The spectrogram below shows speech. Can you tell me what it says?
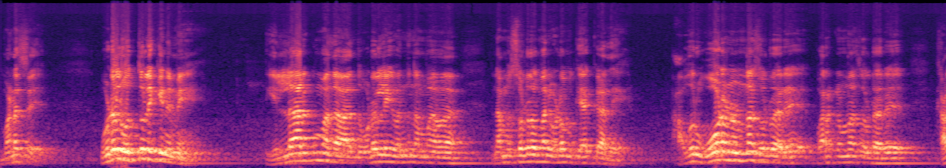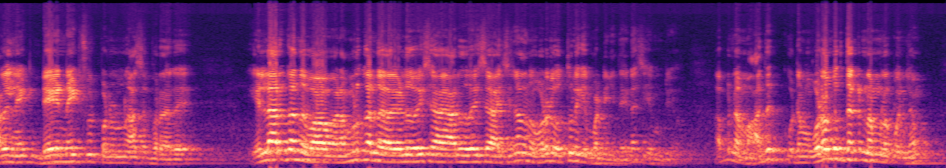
மனசு உடல் ஒத்துழைக்கணுமே. எல்லாருக்கும் அந்த அந்த உடலை வந்து நம்ம நம்ம சொல்கிற மாதிரி உடம்பு கேட்காதே. அவர் ஓடணும்னு தான் சொல்கிறாரு பறக்கணும் தான் சொல்கிறாரு காலையில் நைட் டே நைட் ஷூட் பண்ணணும்னு ஆசைப்படுறாரு. எல்லாருக்கும் அந்த வா- நம்மளுக்கும் அந்த எழுபது வயசு அறுபது வயசு ஆச்சுன்னா அந்த உடல் ஒத்துழைக்க மாட்டேங்குது. என்ன செய்ய முடியும்? அப்போ நம்ம அதுக்கு நம்ம உடம்புக்கு தக்க நம்மளை கொஞ்சம்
